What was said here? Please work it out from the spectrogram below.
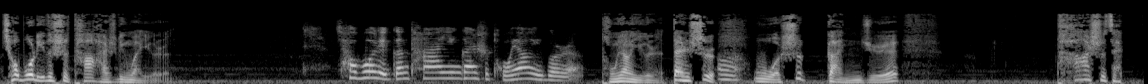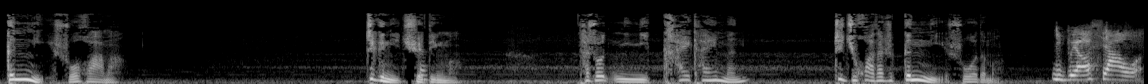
敲玻璃的是他还是另外一个人？敲玻璃跟他应该是同样一个人。同样一个人，但是嗯我是感觉他是在跟你说话吗？这个你确定吗？他说你你开开门，这句话他是跟你说的吗？你不要吓我，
